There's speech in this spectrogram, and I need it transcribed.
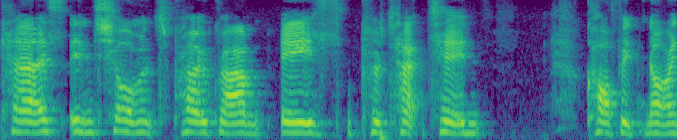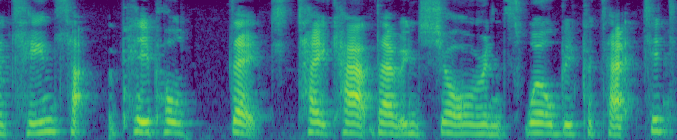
Cares insurance program is protecting COVID-19 so people that take out their insurance will be protected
